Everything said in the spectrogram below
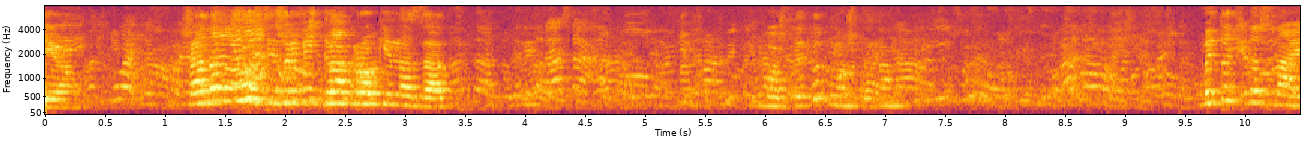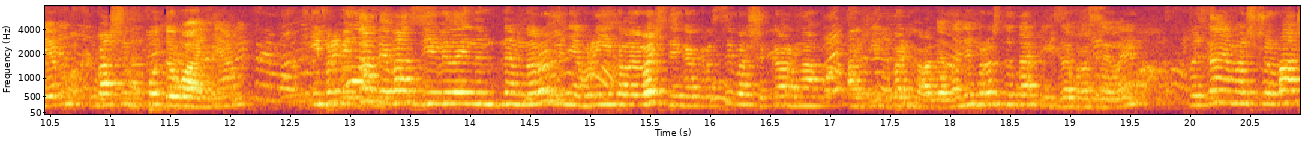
історію. Шановні гості, зробіть два кроки назад. Можете тут, можете там. Ми точно знаємо ваші вподобання. І привітати вас з ювілейним днем народження приїхала, бачите, яка красива, шикарна агітбригада. Ми не просто так їх запросили. Ми знаємо, що ваш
